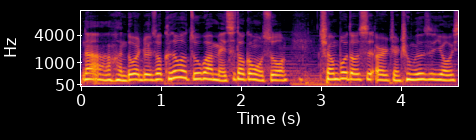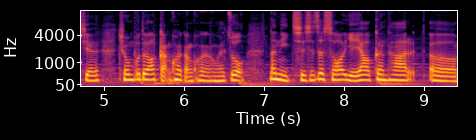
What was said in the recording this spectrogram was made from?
那很多人就会说，可是我主管每次都跟我说，全部都是 urgent，全部都是优先，全部都要赶快、赶快、赶快做。那你其实这时候也要跟他，呃，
